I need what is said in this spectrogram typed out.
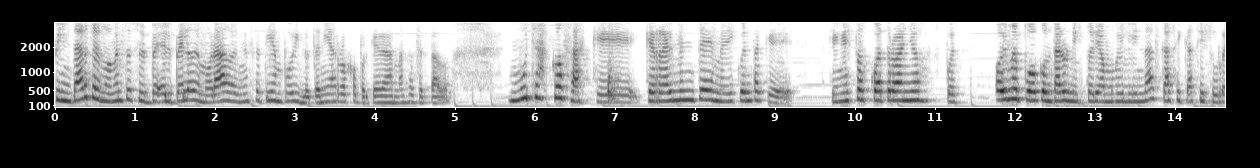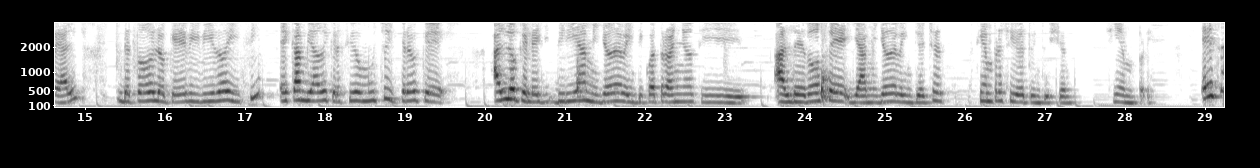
pintarte el momento es el, el, pelo de morado en ese tiempo y lo tenías rojo porque era más acertado. Muchas cosas que, que realmente me di cuenta que, que, en estos cuatro años, pues hoy me puedo contar una historia muy linda, casi casi surreal, de todo lo que he vivido y sí, he cambiado y crecido mucho y creo que algo que le diría a mi yo de 24 años y al de 12 y a mi yo de 28 es siempre sigue tu intuición, siempre esa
